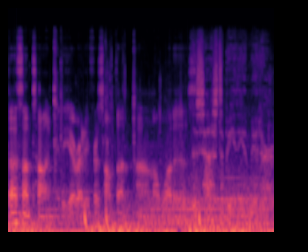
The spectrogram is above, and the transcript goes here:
That's not telling me to get ready for something. I don't know what is. This has to be the emitter.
